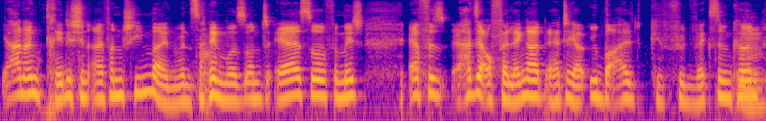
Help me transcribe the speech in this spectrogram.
ja, dann trete ich ihn einfach ein Schienbein, wenn es sein muss. Und er ist so für mich, er, für, er hat ja auch verlängert, er hätte ja überall gefühlt wechseln können. Mhm.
